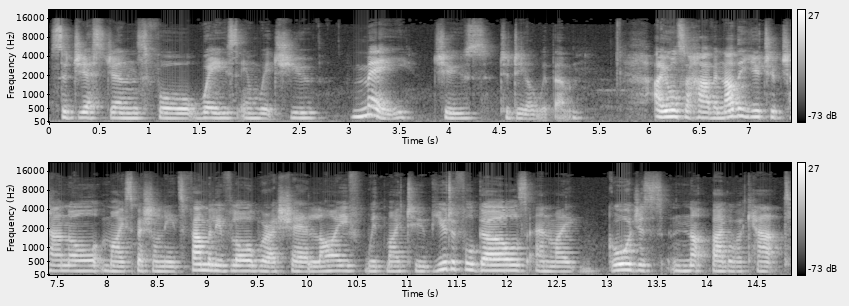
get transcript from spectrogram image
suggestions for ways in which you may choose to deal with them. I also have another YouTube channel, my special needs family vlog, where I share life with my two beautiful girls and my gorgeous nutbag of a cat.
